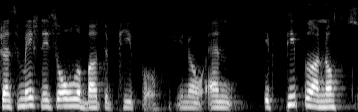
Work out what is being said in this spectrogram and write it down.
transformation is all about the people, you know, and if people are not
